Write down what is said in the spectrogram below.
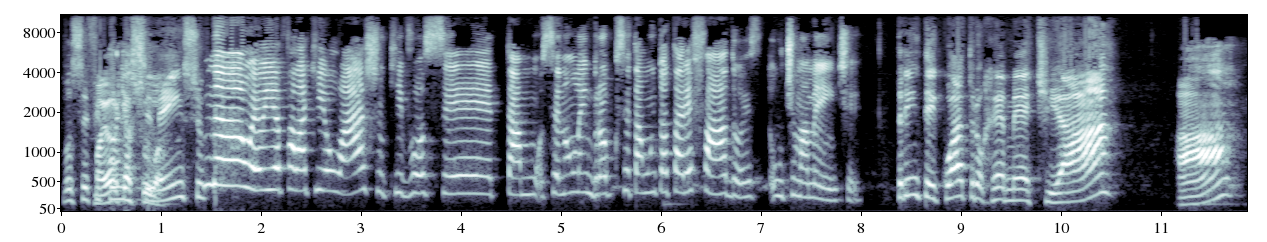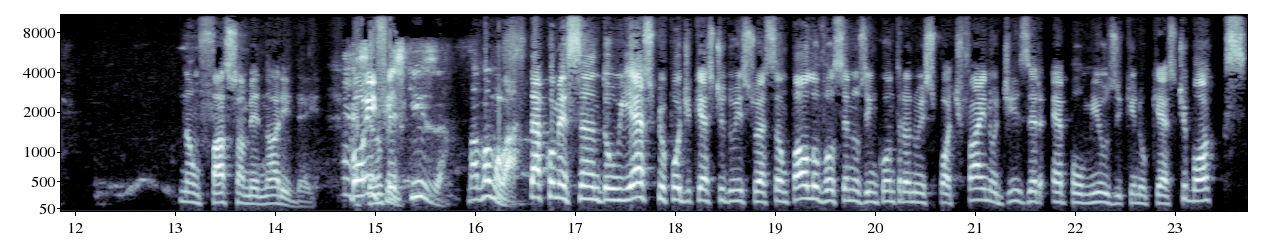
você ficou Maior que em a sua. silêncio. Não, eu ia falar que eu acho que você tá. Você não lembrou porque você tá muito atarefado ultimamente. 34 remete a. Ah, Não faço a menor ideia. é, Bom, enfim. pesquisa. Mas vamos lá. Está começando o IESP, o podcast do Isso é São Paulo. Você nos encontra no Spotify, no Deezer, Apple Music e no Castbox,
